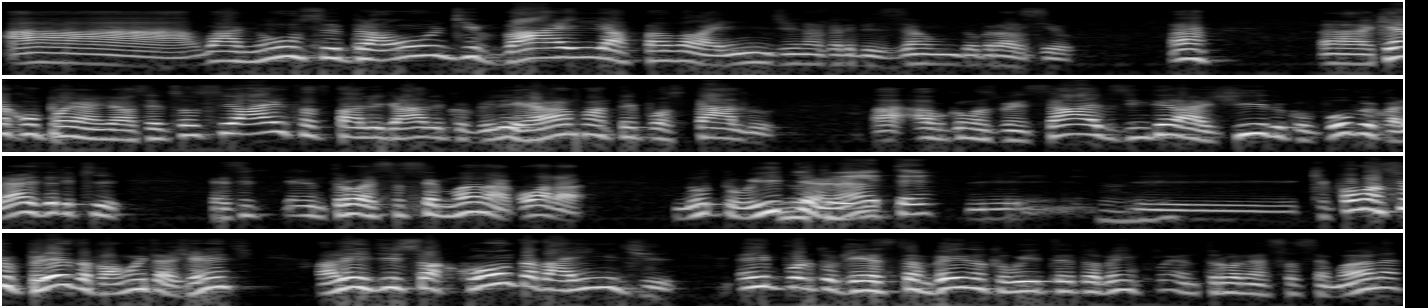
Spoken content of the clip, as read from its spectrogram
ao anúncio para onde vai a Fórmula Indy na televisão do Brasil. Né? Uh, quem acompanha as redes sociais está ligado que o Billy Herman tem postado algumas mensagens, interagido com o público. Aliás, ele que entrou essa semana agora no Twitter, no né? Twitter. E, uhum. e, que foi uma surpresa para muita gente. Além disso, a conta da Indy em português também no Twitter também entrou nessa semana.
